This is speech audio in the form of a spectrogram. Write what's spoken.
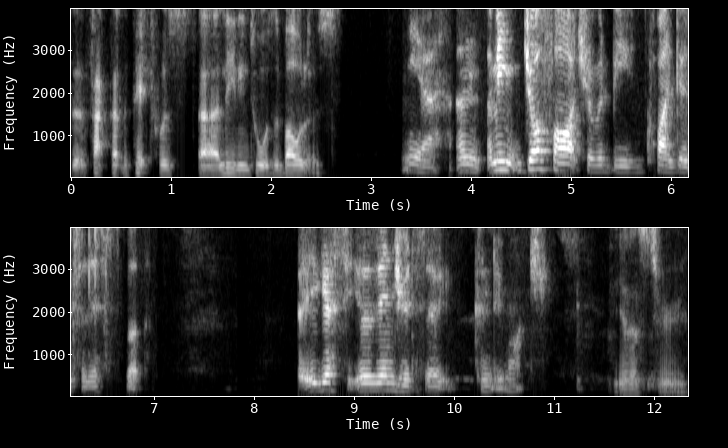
the fact that the pitch was uh, leaning towards the bowlers. Yeah, and I mean, Joff Archer would be quite good for this, but I guess he was injured, so couldn't do much. Yeah, that's true.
